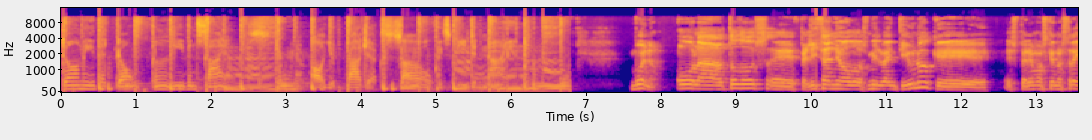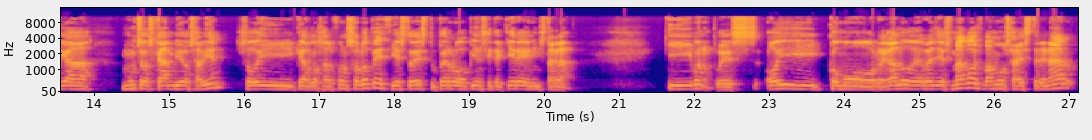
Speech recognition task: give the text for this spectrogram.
dummy that don't believe in science. All your projects always be denying. Bueno, hola a todos, eh, feliz año 2021, que esperemos que nos traiga muchos cambios a bien. Soy Carlos Alfonso López y esto es Tu perro piensa y te quiere en Instagram. Y bueno, pues hoy como regalo de Reyes Magos vamos a estrenar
